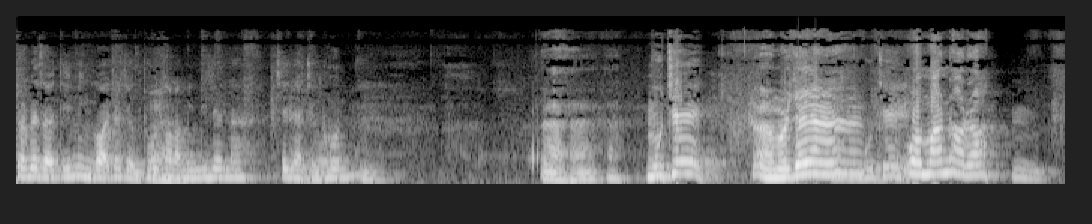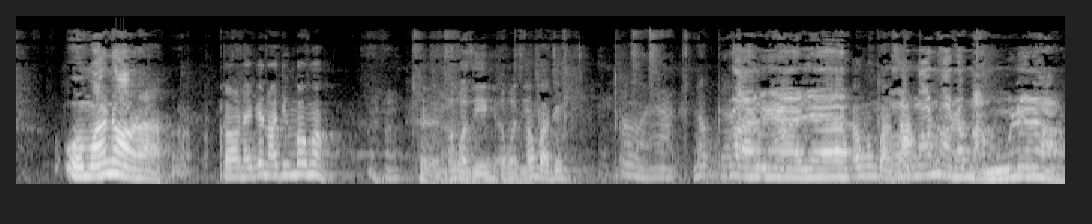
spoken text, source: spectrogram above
Thôi bây giờ tí mình gọi cho trưởng thôn xong là mình đi lên uh, trên nhà trưởng thôn. À, mù chê à, một cái á, mù chê ô má nó đó ừ. ô má nó à còn này biết nói tiếng mông không? Ông bảo gì? Ông bảo gì? Ông bảo gì? Ông bảo là nấu cơm là là là ông ông bảo sao? má nó đó mà mù thế nào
